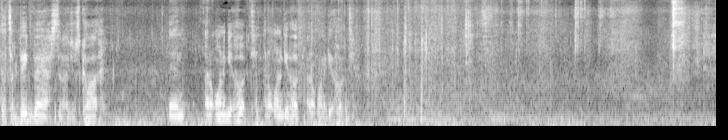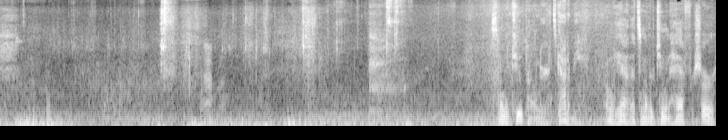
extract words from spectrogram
That's a big bass that I just caught. And I don't want to get hooked. I don't want to get hooked. I don't want to get hooked. It's another two pounder. It's got to be. Oh yeah, that's another two and a half for sure.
